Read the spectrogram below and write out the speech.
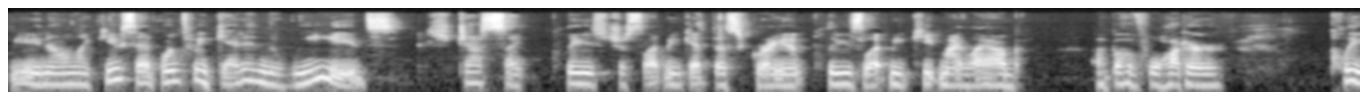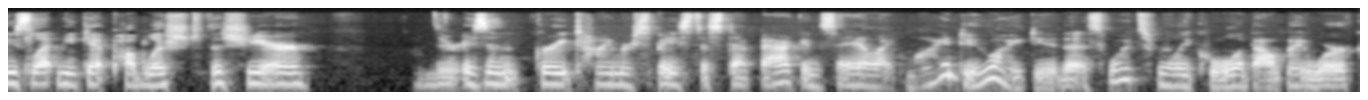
you know, like you said, once we get in the weeds, it's just like, please just let me get this grant. Please let me keep my lab above water. Please let me get published this year there isn't great time or space to step back and say like why do i do this? What's really cool about my work?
